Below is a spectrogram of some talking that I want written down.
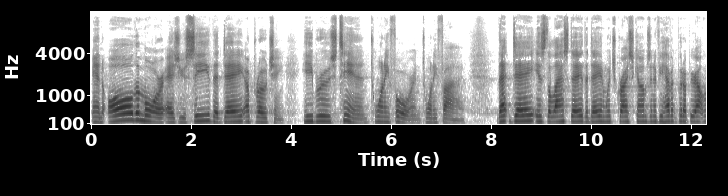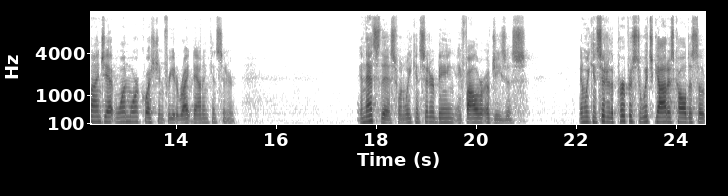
and all the more as you see the day approaching. Hebrews 10 24 and 25. That day is the last day, the day in which Christ comes. And if you haven't put up your outlines yet, one more question for you to write down and consider. And that's this when we consider being a follower of Jesus and we consider the purpose to which God has called us to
